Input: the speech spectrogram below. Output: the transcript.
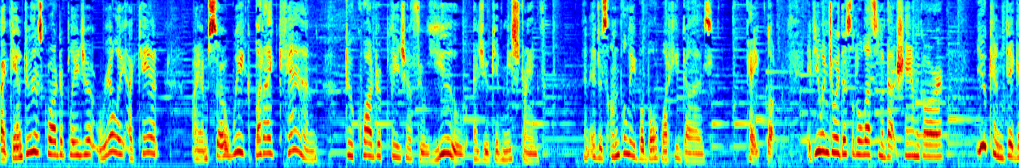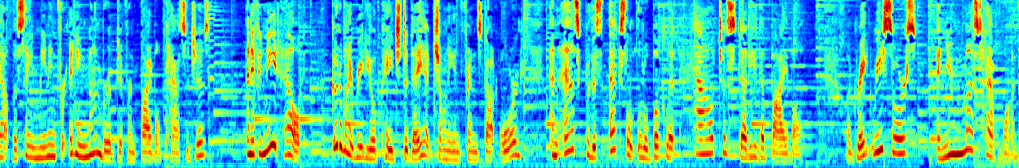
I can't do this quadriplegia. Really, I can't. I am so weak, but I can do quadriplegia through you as you give me strength. And it is unbelievable what he does. Okay, look, if you enjoyed this little lesson about Shamgar, you can dig out the same meaning for any number of different Bible passages. And if you need help, go to my radio page today at joniandfriends.org and ask for this excellent little booklet, How to Study the Bible a great resource, and you must have one.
